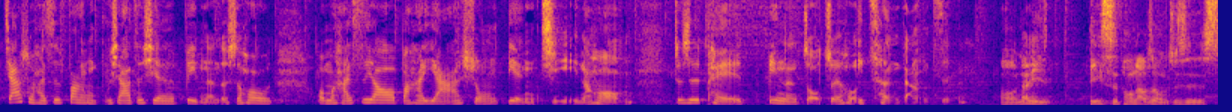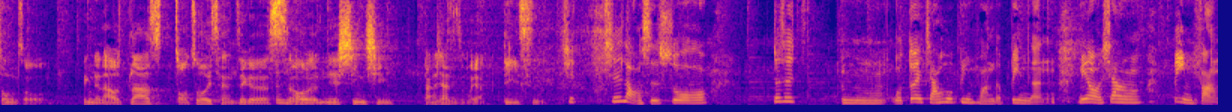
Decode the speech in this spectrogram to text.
家属还是放不下这些病人的时候，我们还是要帮他压胸电击，然后就是陪病人走最后一程这样子。哦，那你第一次碰到这种就是送走病人，然后让他走最后一层这个时候的你的心情当下是怎么样？第一次，其其实老实说，就是嗯，我对加护病房的病人没有像病房，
